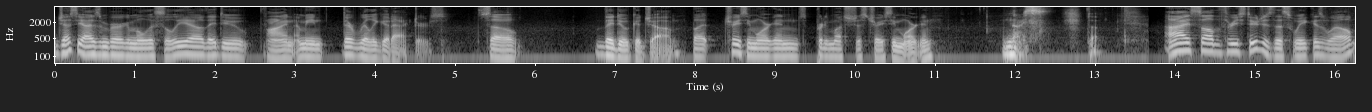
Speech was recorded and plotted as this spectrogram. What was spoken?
Jesse Eisenberg and Melissa Leo, they do fine. I mean, they're really good actors. So they do a good job. But Tracy Morgan's pretty much just Tracy Morgan. Nice. So I saw The Three Stooges this week as well.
